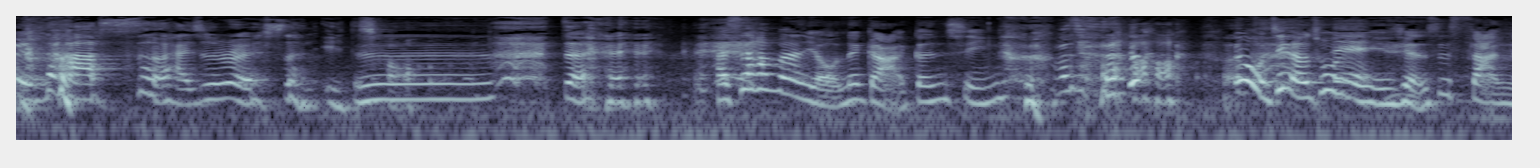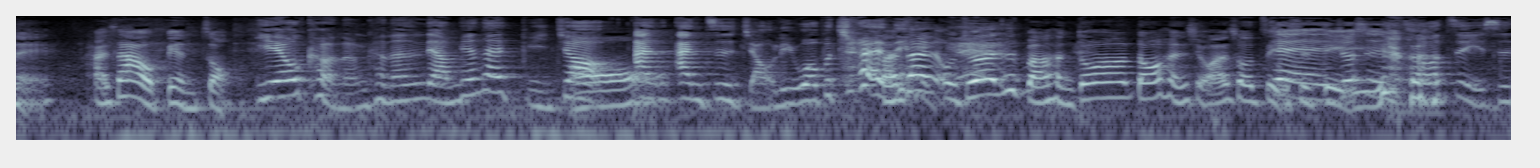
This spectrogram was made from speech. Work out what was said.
云大社还是略胜一筹。嗯、对。还是他们有那个、啊、更新，不知道，因为我记得出云以前是三呢、欸，还是还有变重，也有可能，可能两边在比较暗、哦、暗自角力，我不确定。反正我觉得日本很多都很喜欢说自己是第一，就是说自己是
